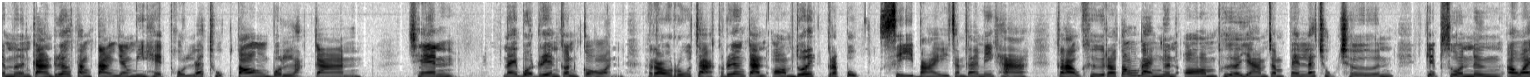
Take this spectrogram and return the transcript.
ดำเนินการเรื่องต่างๆยังมีเหตุผลและถูกต้องบนหลักการ เช่น ในบทเรียนก่อนๆ เรารู้จักเรื่องการออมด้วยกระปุก 4 ใบจำได้ไหมคะ กล่าวคือเราต้องแบ่งเงินออมเผื่อยามจำเป็นและฉุกเฉิน เก็บส่วนหนึ่งเอาไว้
